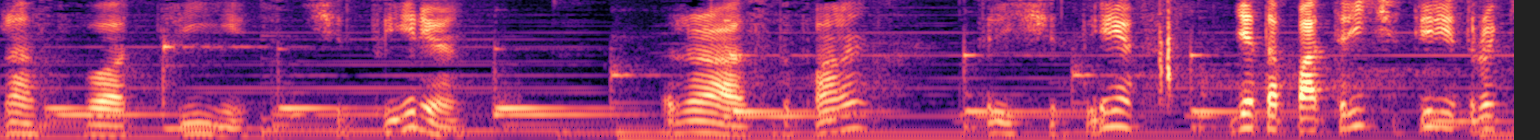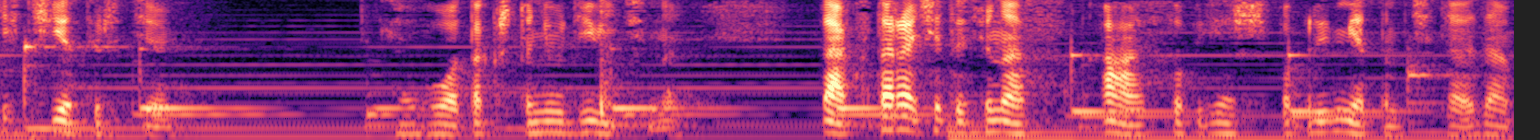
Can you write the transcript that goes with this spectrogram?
раз, два, три, четыре, раз, два, три, четыре, где-то по три, четыре тройки в четверти. Вот, так что неудивительно. Так, вторая четверть у нас... А, я же по предметам читаю, да.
